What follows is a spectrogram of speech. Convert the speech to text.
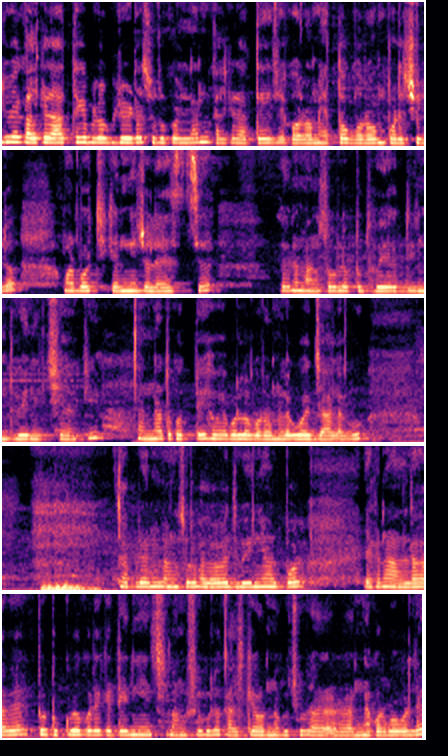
দূরে কালকে রাত থেকে ব্লগ ভিডিওটা শুরু করলাম। কালকে রাতে যে গরম, এত গরম পড়েছিল, আমার বর চিকেন নিয়ে চলে এসছে। এখানে মাংসগুলো একটু ধুয়ে দিন, ধুয়ে নিচ্ছি আর কি। রান্না তো করতেই হবে, বলল গরম লাগুক আর যা লাগুক তারপরে আমি মাংসগুলো ভালোভাবে ধুয়ে নেওয়ার পর এখানে আলাদাভাবে একটু টুকরো করে কেটে নিয়েছি মাংসগুলো। কালকে অন্য কিছু রান্না করব বলে।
